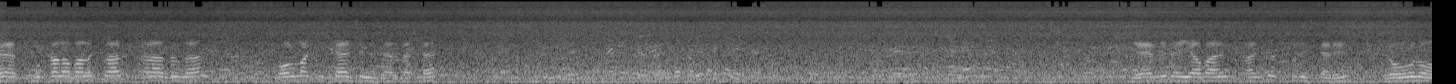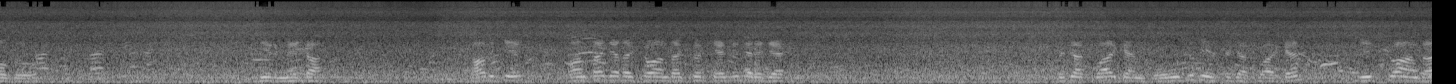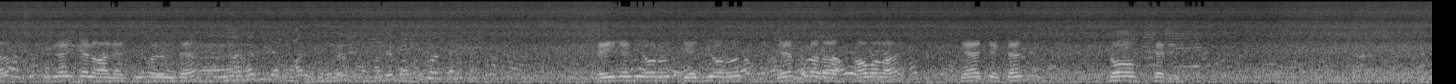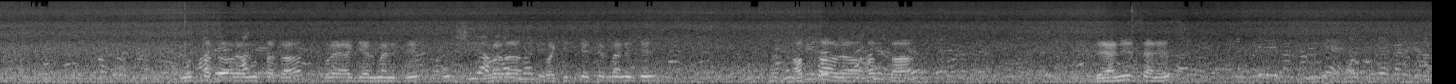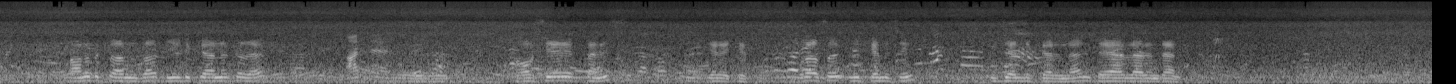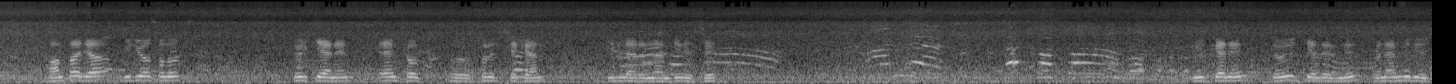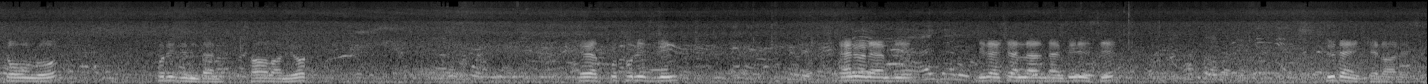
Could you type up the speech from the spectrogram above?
Evet bu kalabalıklar arasında olmak istersiniz elbette. Yerli ve yabancı turistlerin yoğun olduğu bir mekan. Tabii ki Antalya'da şu anda 40-50 derece sıcak varken, boğucu bir sıcak varken biz şu anda Güzel Şelalesi önünde eğleniyoruz, geziyoruz ve burada havalar gerçekten çok serin. Mutlaka ve mutlaka buraya gelmenizi, burada vakit geçirmenizi, hatta ve hatta beğenirseniz tanıdıklarınıza, bildiklerinize de Anne. tavsiye etmeniz gerekir. Burası ülkemizin güzelliklerinden, değerlerinden. Antalya biliyorsunuz Türkiye'nin en çok e, turist çeken illerinden birisi. Ülkenin döviz gelirinin önemli bir çoğunluğu turizmden sağlanıyor. Evet bu turizmin en önemli bileşenlerinden birisi Düden Şelalesi.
